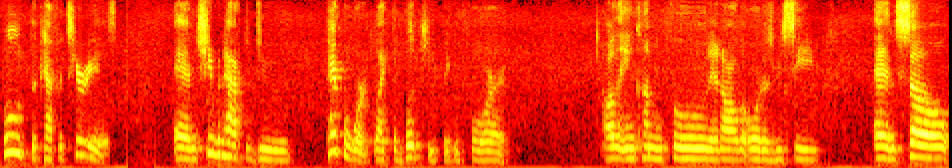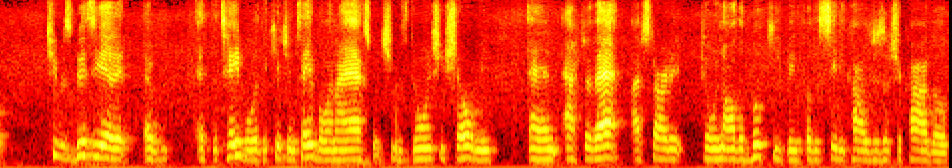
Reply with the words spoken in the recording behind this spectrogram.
food, the cafeterias. And she would have to do paperwork, like the bookkeeping for all the incoming food and all the orders received. And so she was busy at it at, at the table, at the kitchen table, and I asked what she was doing. She showed me. And after that, I started doing all the bookkeeping for the city colleges of Chicago.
